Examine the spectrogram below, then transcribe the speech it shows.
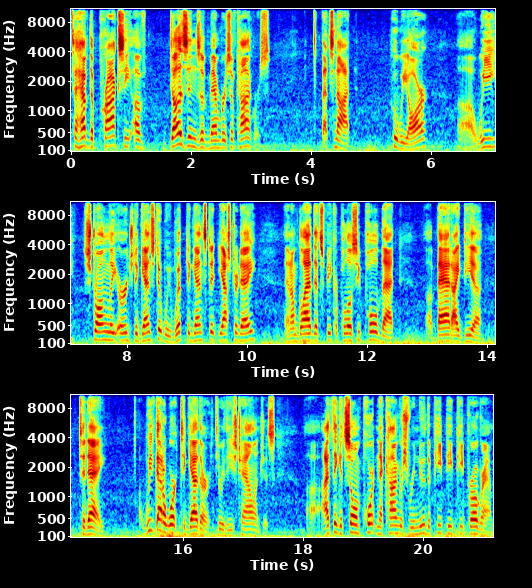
to have the proxy of dozens of members of Congress. That's not who we are. Uh, we strongly urged against it. We whipped against it yesterday, and I'm glad that Speaker Pelosi pulled that uh, bad idea today. We've got to work together through these challenges. Uh, I think it's so important that Congress renew the PPP program.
